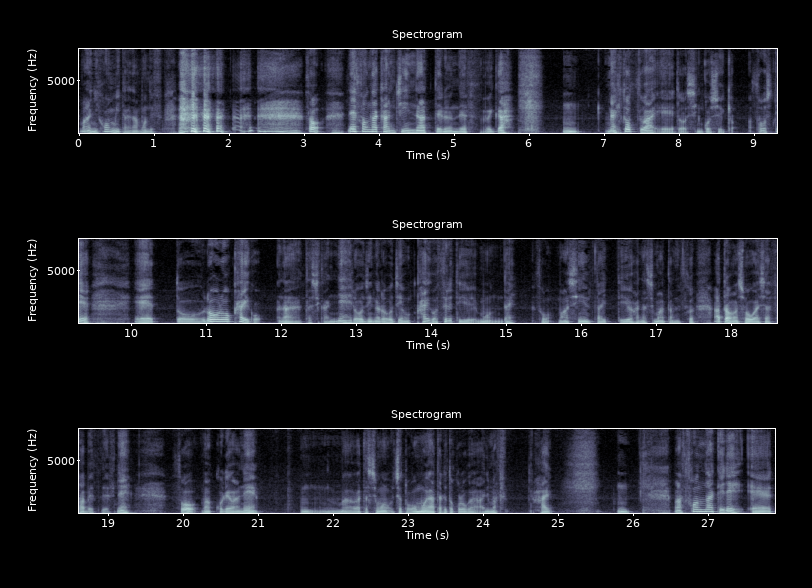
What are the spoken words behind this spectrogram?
まあ日本みたいなもんです。そう。で、そんな感じになってるんですが、うん。まあ一つは、えっ、と、信仰宗教。そして、えっと、老老介護。な確かにね、老人が老人を介護するという問題。そう、まあ震災っていう話もあったんですけど、あとはま障害者差別ですね。そう、まあこれはね、うん、まあ私もちょっと思い当たるところがあります。はい。うん。まあそんなわけで、えー、っ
